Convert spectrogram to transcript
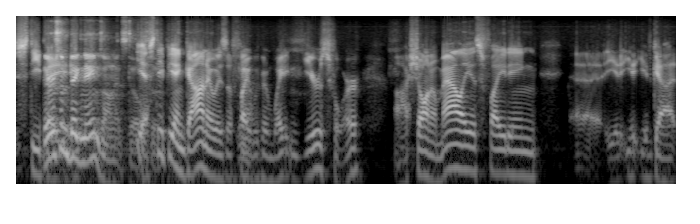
Stipe. There's some big names on it still. Yeah, so. Stipe is a fight yeah. we've been waiting years for. Uh, Sean O'Malley is fighting. Uh, you, have got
